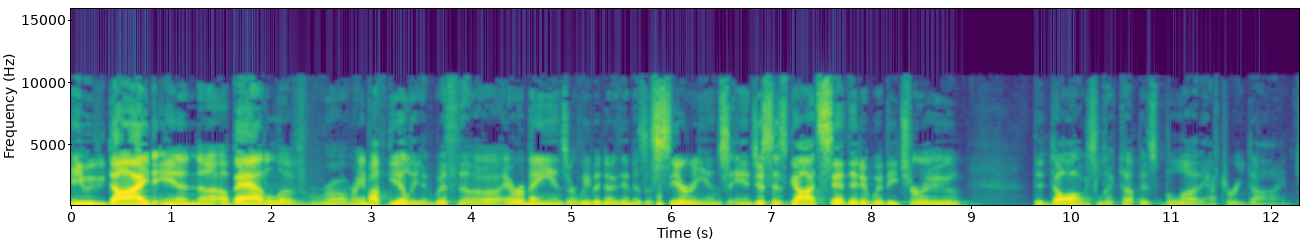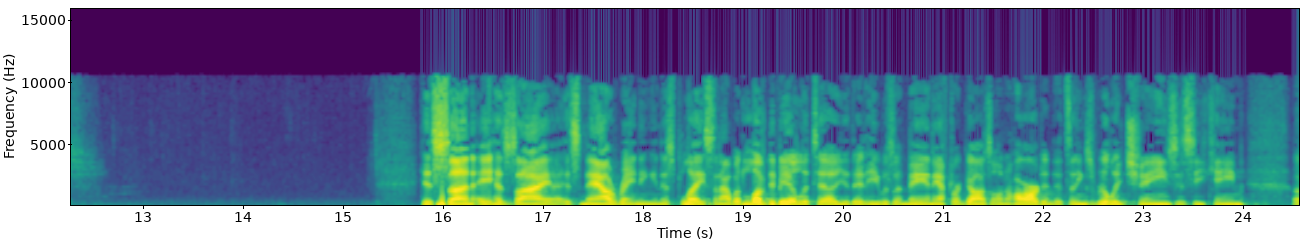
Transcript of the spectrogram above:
He died in uh, a battle of Ramoth Gilead with uh, Arameans, or we would know them as Assyrians. And just as God said that it would be true, the dogs licked up his blood after he died. His son Ahaziah is now reigning in his place. And I would love to be able to tell you that he was a man after God's own heart and that things really changed as he came uh,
